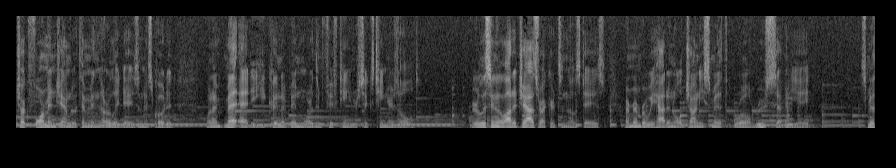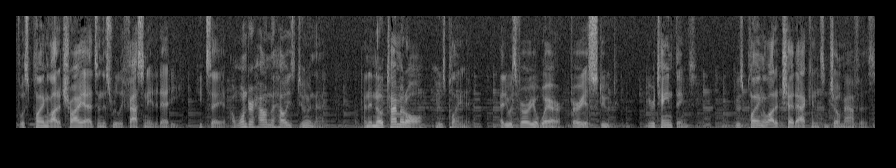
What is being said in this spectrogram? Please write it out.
Chuck Foreman jammed with him in the early days and is quoted When I met Eddie, he couldn't have been more than 15 or 16 years old. We were listening to a lot of jazz records in those days. I remember we had an old Johnny Smith Royal Roost 78. Smith was playing a lot of triads, and this really fascinated Eddie. He'd say, I wonder how in the hell he's doing that. And in no time at all, he was playing it. Eddie was very aware, very astute. He retained things. He was playing a lot of Chet Atkins and Joe Maphis.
